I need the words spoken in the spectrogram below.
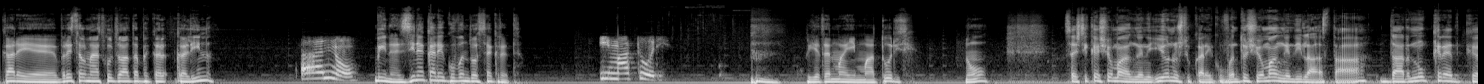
care e? Vrei să-l mai asculti o dată pe Că- Călin? Uh, nu. Bine, zine care e cuvântul secret. Imaturi. Prieteni mai imaturi, nu? Să știi că și eu m-am gândit, eu nu știu care e cuvântul și eu m-am gândit la asta, dar nu cred că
